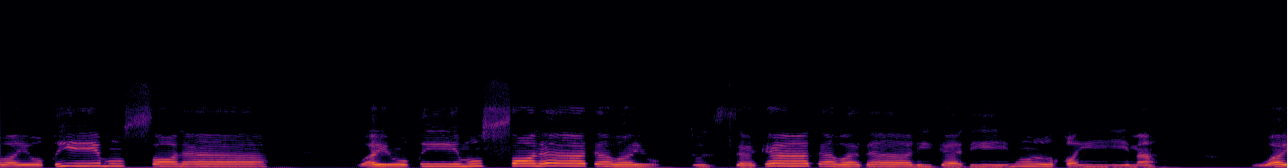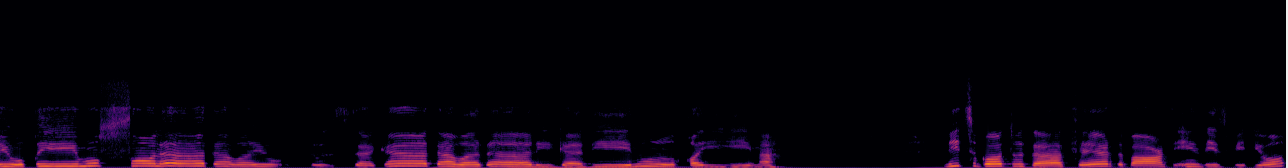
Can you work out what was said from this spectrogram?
ويقيموا الصلاة. ويقيموا الصلاة ويؤتوا يؤتوا الزكاة وذلك دين القيمة. ويقيموا الصلاة ويؤتوا الزكاة وذلك دين القيمة Let's go to the third part in this video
